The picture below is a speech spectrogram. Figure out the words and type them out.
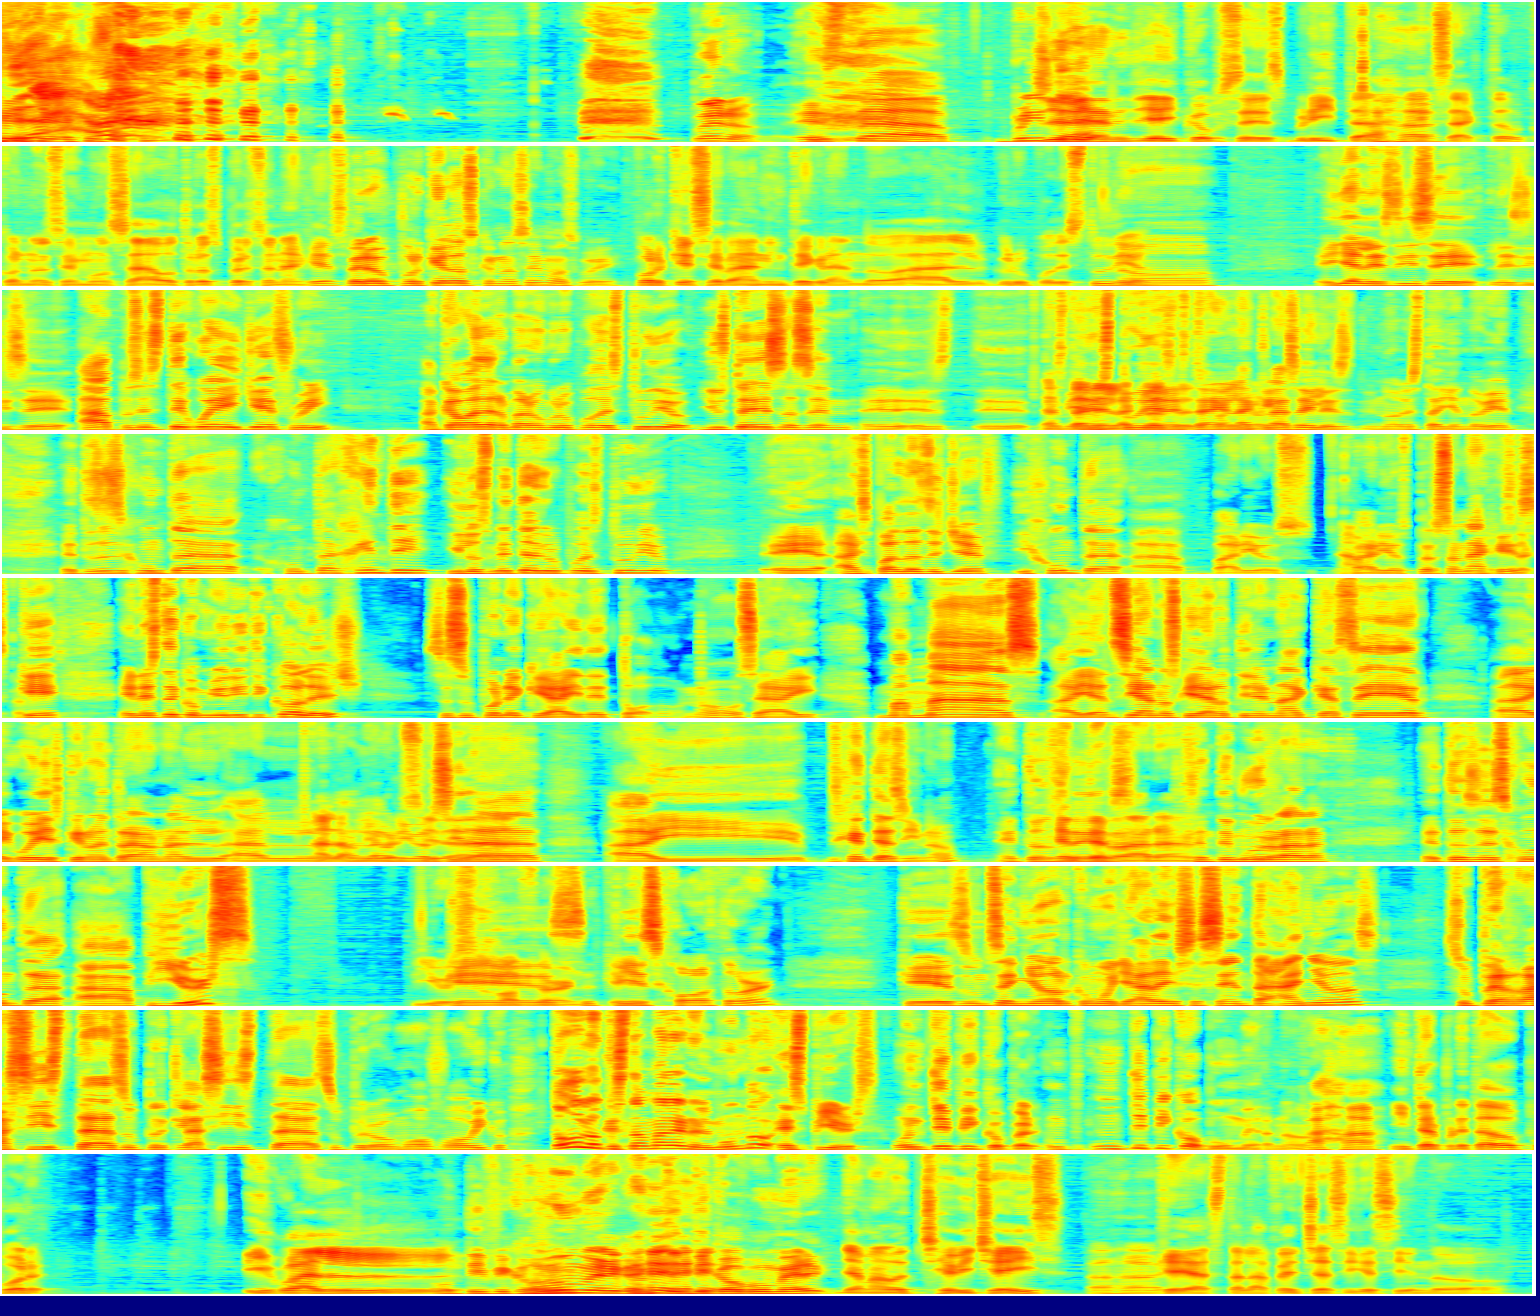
Bueno, esta Brita. Gillian Jacobs es Brita, Ajá. exacto. Conocemos a otros personajes Pero ¿por qué los conocemos, güey? porque se van integrando al grupo de estudio. No. Ella les dice, les dice, ah, pues este güey, Jeffrey, acaba de armar un grupo de estudio y ustedes hacen, eh, eh, también la estudian, están en la clase y les, no les está yendo bien. Entonces junta, junta gente y los mete al grupo de estudio eh, a espaldas de Jeff y junta a varios, Ah, varios personajes que en este community college se supone que hay de todo, ¿no? O sea, hay mamás, hay ancianos que ya no tienen nada que hacer, hay güeyes que no entraron al- al- A la a la universidad. hay gente así, ¿no? Entonces, Gente rara. Gente muy rara. Entonces junta a Pierce, Pierce que Hawthorne, es que Pierce es- Hawthorne, que es un señor como ya de 60 años, súper racista, súper clasista, súper homofóbico. Todo lo que está mal en el mundo es Pierce. un típico, un, un típico boomer, ¿no? Ajá. Interpretado por igual... Un típico boomer, Un típico boomer llamado Chevy Chase, Ajá. que hasta la fecha sigue siendo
